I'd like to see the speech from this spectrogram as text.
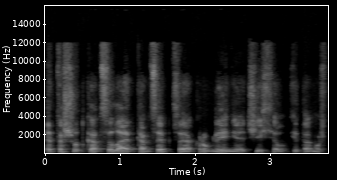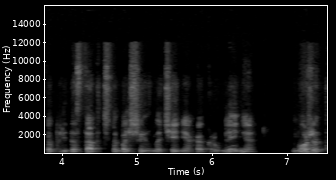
Эта шутка отсылает к концепции округления чисел и тому, что при достаточно больших значениях округления может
